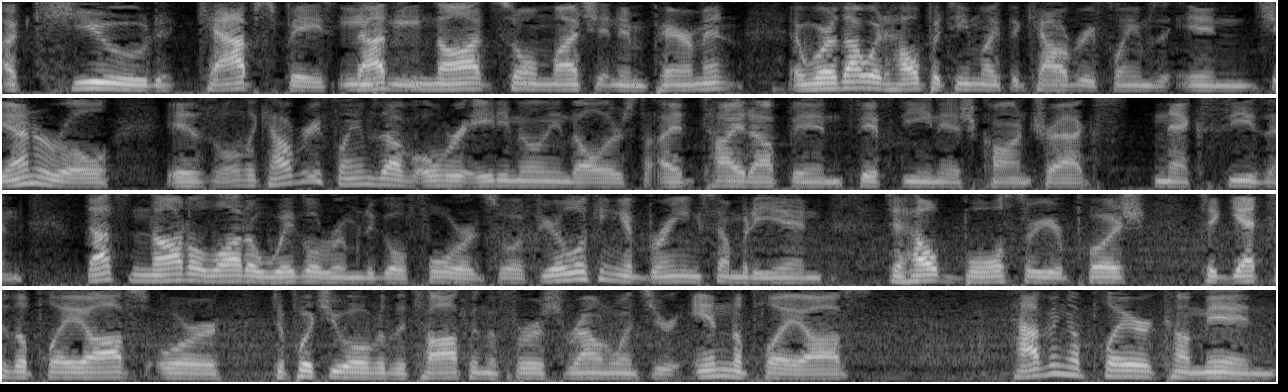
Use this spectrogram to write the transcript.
accrued cap space, that's mm-hmm. not so much an impairment. And where that would help a team like the Calgary Flames in general is, well, the Calgary Flames have over $80 million tied up in 15 ish contracts next season that's not a lot of wiggle room to go forward. So if you're looking at bringing somebody in to help bolster your push to get to the playoffs or to put you over the top in the first round once you're in the playoffs, having a player come in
